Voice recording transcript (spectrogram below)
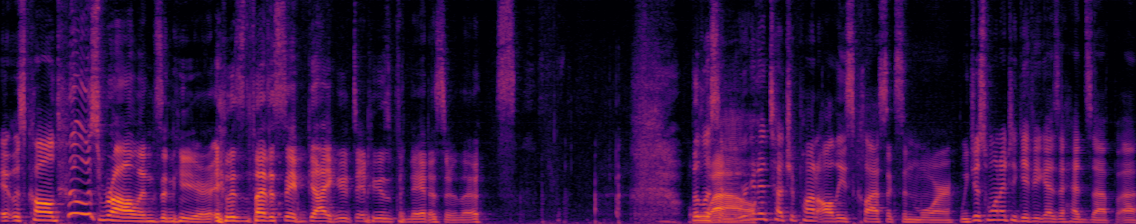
It was called Who's Rollins in Here? It was by the same guy who did Whose Bananas Are Those? But listen, Wow. we're going to touch upon all these classics and more. We just wanted to give you guys a heads up. Uh,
